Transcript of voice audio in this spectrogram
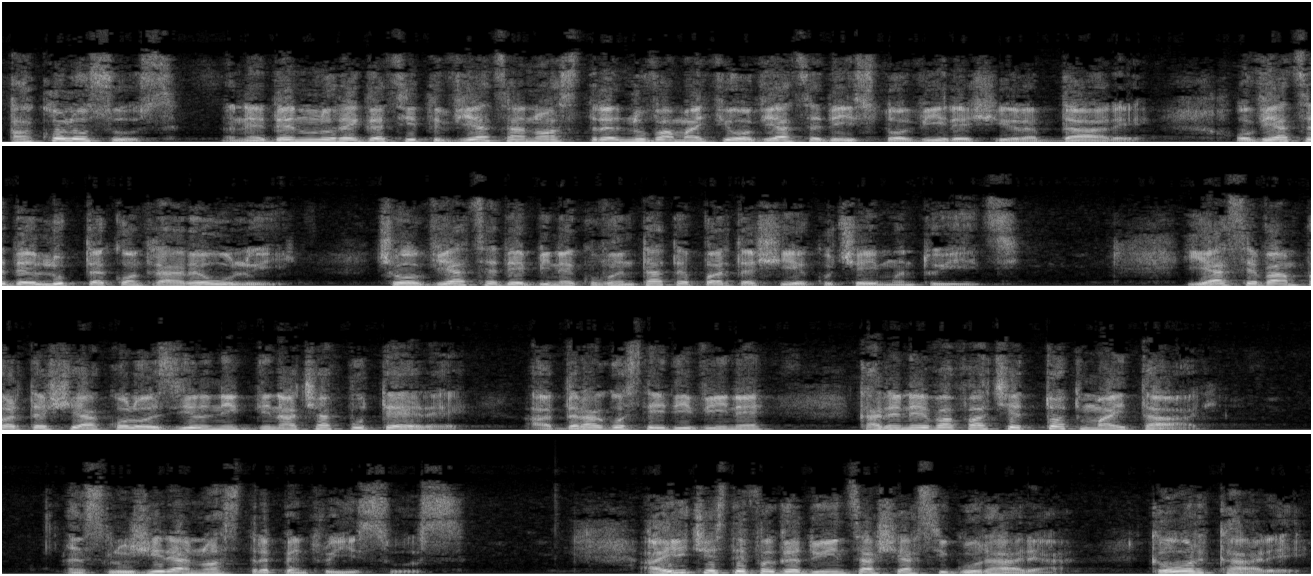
Acolo sus, în Edenul regăsit, viața noastră nu va mai fi o viață de istovire și răbdare, o viață de luptă contra răului, ci o viață de binecuvântată părtășie cu cei mântuiți. Ea se va împărtăși acolo zilnic din acea putere a dragostei divine care ne va face tot mai tari în slujirea noastră pentru Isus. Aici este făgăduința și asigurarea că oricare,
